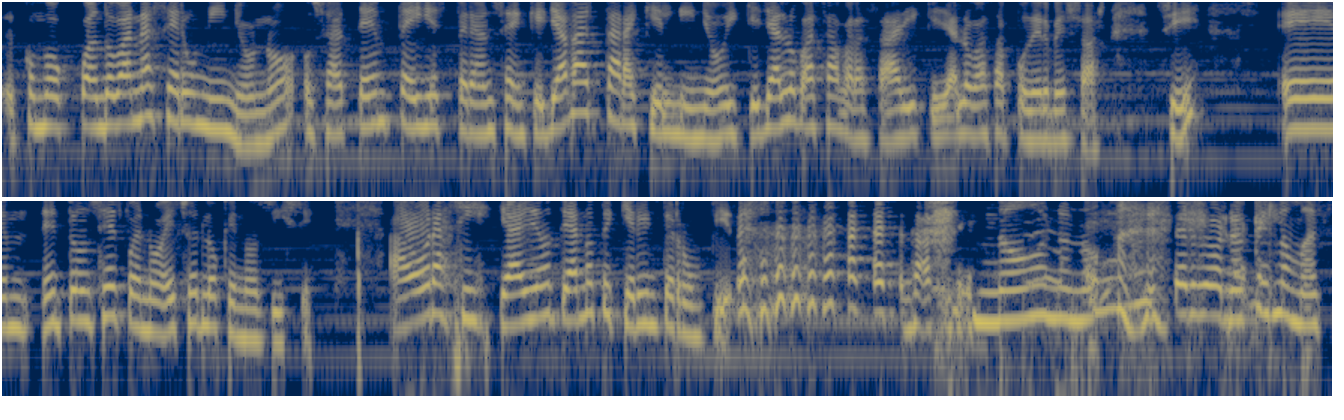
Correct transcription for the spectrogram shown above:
eh, como cuando van a ser un niño, ¿no? O sea, ten fe y esperanza en que ya va a estar aquí el niño y que ya lo vas a abrazar y que ya lo vas a poder besar, ¿sí? Em, entonces, bueno, eso es lo que nos dice. Ahora sí, ya, ya no te quiero interrumpir. no, no, no. Perdón. Creo que es lo más,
